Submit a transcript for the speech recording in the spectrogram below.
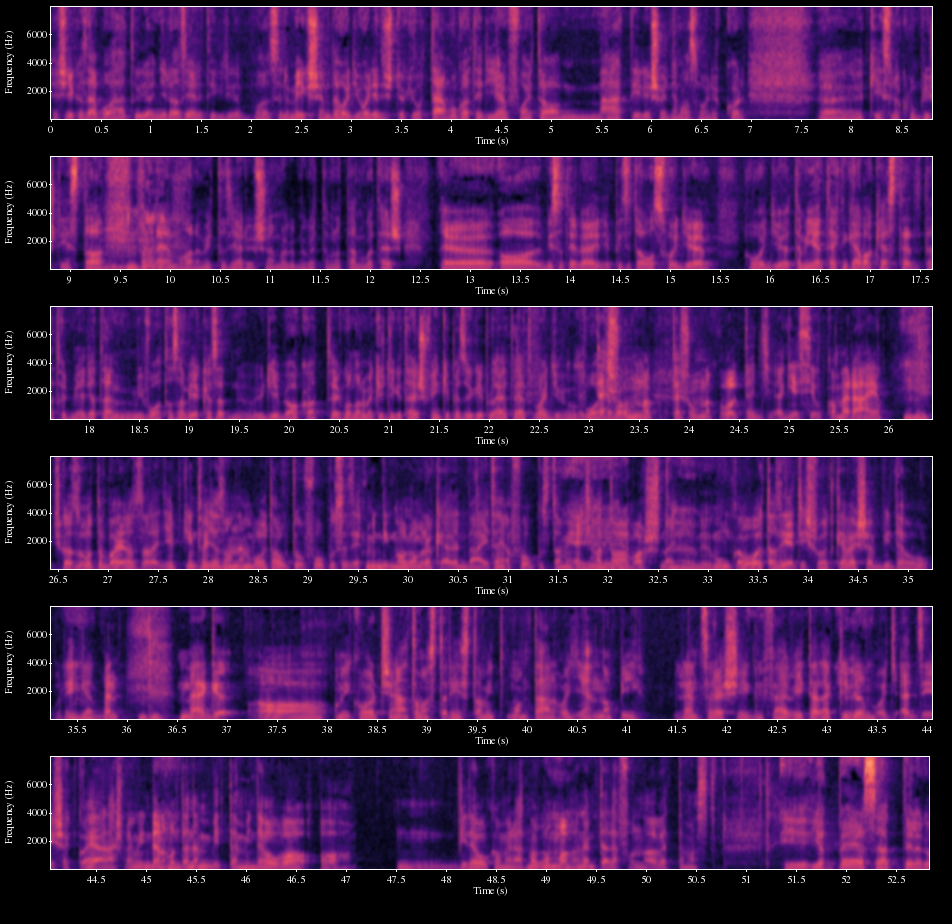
és igazából hát úgy annyira azért valószínűleg mégsem, de hogy, hogy ez is tök jó támogat egy ilyen fajta háttér, és hogy nem az van, hogy akkor készül a krumplis tészta, hanem, hanem itt az erősen mögöttem van a támogatás. A, visszatérve egy picit ahhoz, hogy, hogy te milyen technikával kezdted, tehát hogy egyáltalán mi volt az, ami a kezed ügyébe akadt, gondolom egy kis digitális fényképezőgép lehetett, vagy volt tesómnak, valami? tesómnak volt egy egész jó kamerája, uh-huh. és az volt a baj azzal egyébként, hogy azon nem volt autofókusz, ezért mindig magamra kellett beállítani a fókuszt, ami egy Értem. hatalmas nagy munka volt, azért is volt kevesebb videó régebben. Uh-huh. Meg a, amikor csináltam azt a részt, amit mondtál, hogy ilyen napi rendszerességű felvételek, Igen. hogy edzések, kajálás, meg minden, uh-huh. oda nem vittem mindenhova a mm, videókamerát magammal, uh-huh. hanem telefonnal vettem azt. É, ja persze, hát tényleg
